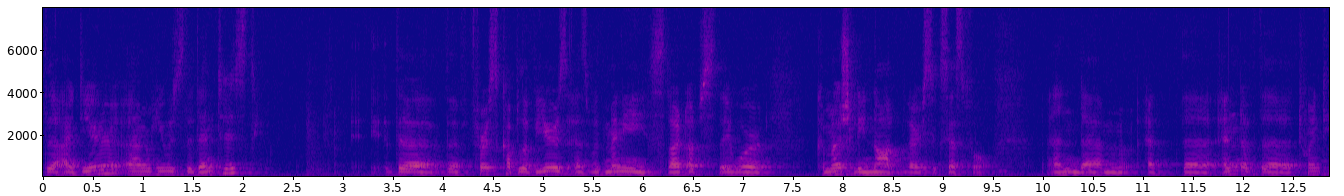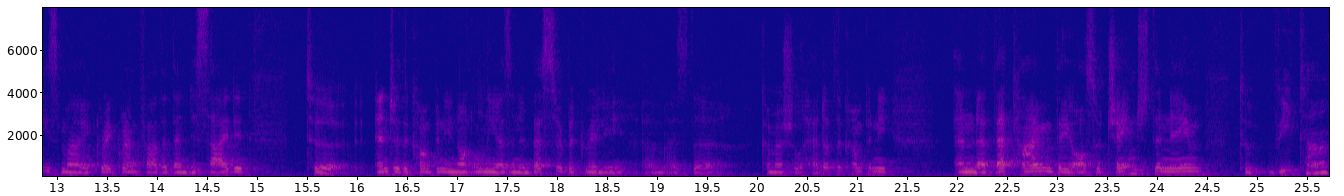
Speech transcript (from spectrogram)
the idea, um, he was the dentist. The, the first couple of years, as with many startups, they were commercially not very successful. And um, at the end of the 20s, my great grandfather then decided to enter the company not only as an investor, but really um, as the commercial head of the company. And at that time, they also changed the name to Vita.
